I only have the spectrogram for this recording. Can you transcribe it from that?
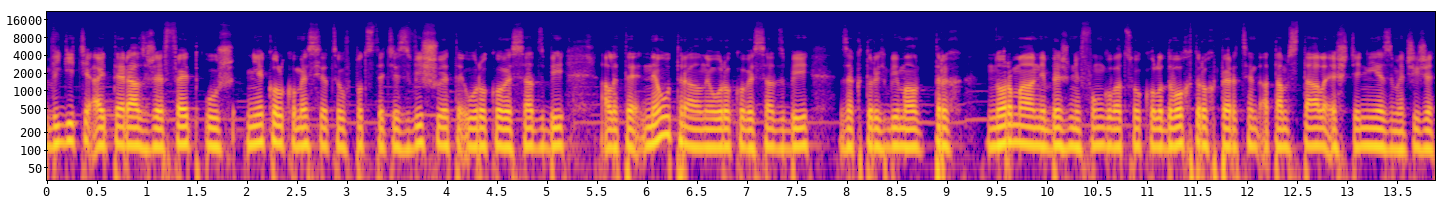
Vidíte aj teraz, že Fed už niekoľko mesiacov v podstate zvyšuje tie úrokové sadzby, ale tie neutrálne úrokové sadzby, za ktorých by mal trh normálne bežne fungovať sú okolo 2-3% a tam stále ešte nie sme. Čiže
